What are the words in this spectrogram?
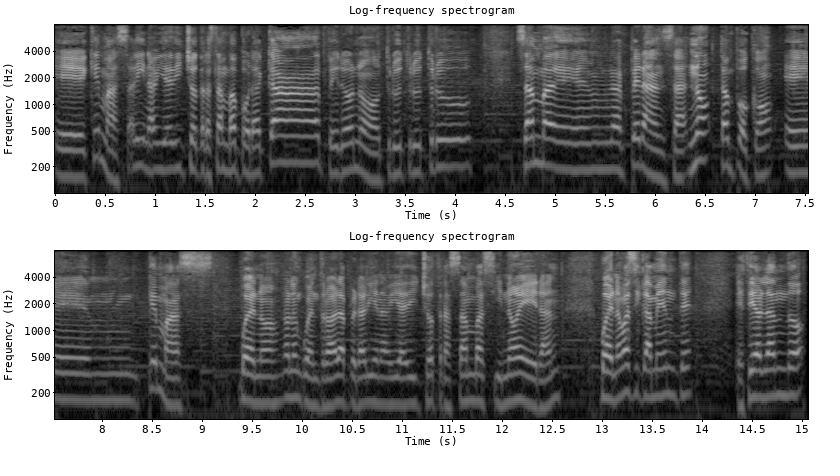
Eh, ¿Qué más? Alguien había dicho otra samba por acá, pero no. Tru, tru, tru. Samba de la esperanza, no, tampoco. Eh, ¿Qué más? Bueno, no lo encuentro ahora, pero alguien había dicho otras zambas y no eran. Bueno, básicamente estoy hablando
